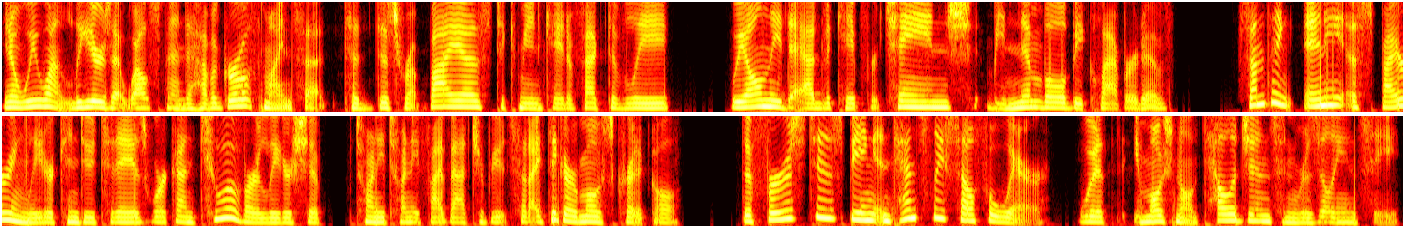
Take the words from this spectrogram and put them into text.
You know, we want leaders at WellSpan to have a growth mindset, to disrupt bias, to communicate effectively. We all need to advocate for change, be nimble, be collaborative. Something any aspiring leader can do today is work on two of our leadership 2025 attributes that I think are most critical. The first is being intensely self aware with emotional intelligence and resiliency.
